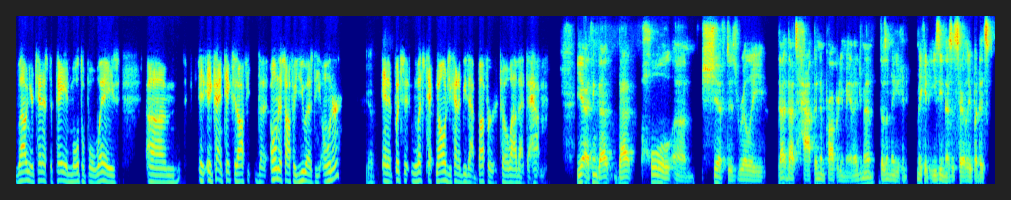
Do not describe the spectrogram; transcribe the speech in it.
allowing your tenants to pay in multiple ways um, it, it kind of takes it off the onus off of you as the owner Yep. And it puts it lets technology kind of be that buffer to allow that to happen. Yeah, I think that that whole um, shift is really that that's happened in property management. Doesn't make it make it easy necessarily, but it's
